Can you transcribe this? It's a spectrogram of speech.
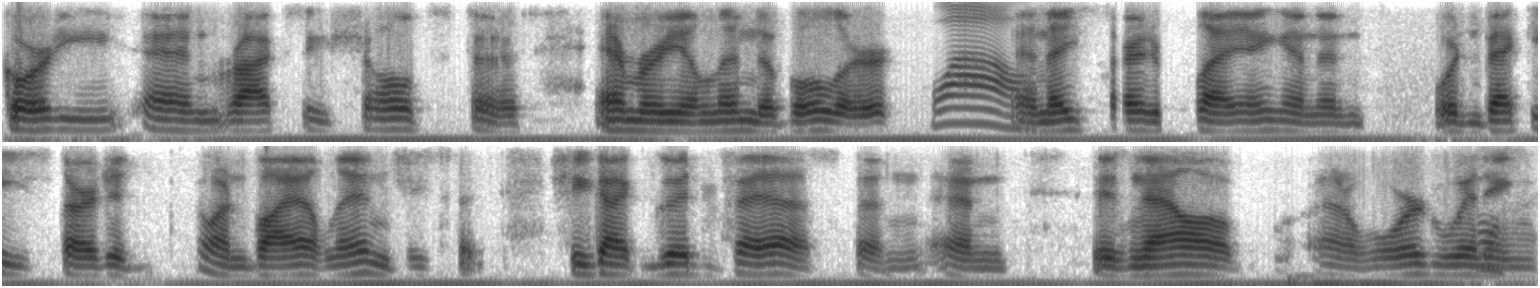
Gordy and Roxy Schultz to Emery and Linda Buller, Wow. and they started playing. And then when Becky started on violin, she said she got good fast, and and is now an award-winning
